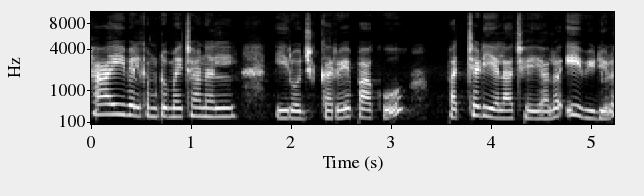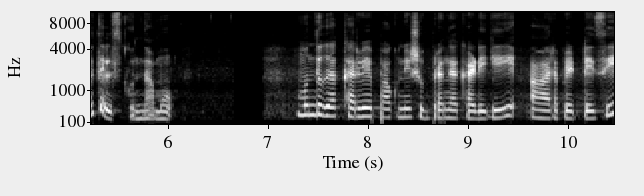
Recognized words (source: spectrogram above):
Hi welcome to my channel. ఈరోజు కరివేపాకు పచ్చడి ఎలా చేయాలో ఈ వీడియోలో తెలుసుకుందాము. ముందుగా కరివేపాకుని శుభ్రంగా కడిగి ఆరబెట్టేసి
